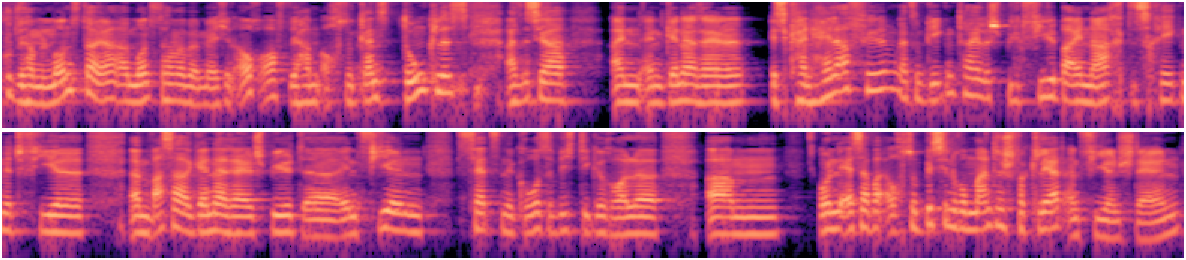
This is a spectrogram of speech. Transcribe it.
gut, wir haben ein Monster, ja, ein Monster haben wir beim Märchen auch oft. Wir haben auch so ein ganz dunkles, also es ist ja ein, ein generell, ist kein heller Film, ganz im Gegenteil, es spielt viel bei Nacht, es regnet viel, ähm, Wasser generell spielt äh, in vielen Sets eine große, wichtige Rolle. Ähm, und er ist aber auch so ein bisschen romantisch verklärt an vielen Stellen.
